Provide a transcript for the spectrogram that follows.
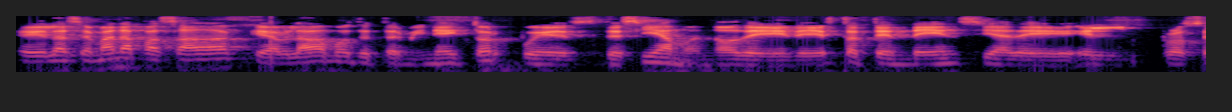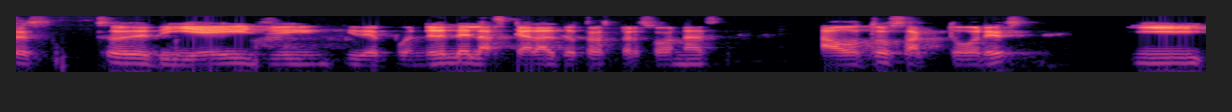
Eh, la semana pasada que hablábamos de Terminator, pues decíamos, ¿no? De, de esta tendencia del proceso de de-aging y de ponerle las caras de otras personas a otros actores. Y,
